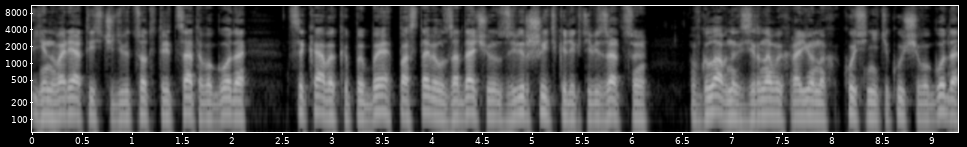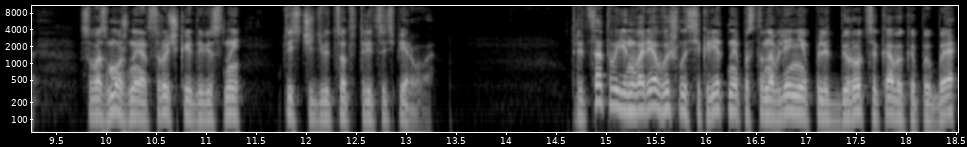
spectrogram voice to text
января 1930 года ЦК ВКПБ поставил задачу завершить коллективизацию в главных зерновых районах к осени текущего года с возможной отсрочкой до весны 1931 30 января вышло секретное постановление Политбюро ЦК ВКПБ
